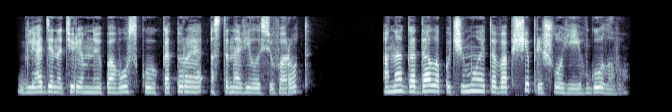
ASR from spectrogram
Глядя на тюремную повозку, которая остановилась у ворот, она гадала, почему это вообще пришло ей в голову.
